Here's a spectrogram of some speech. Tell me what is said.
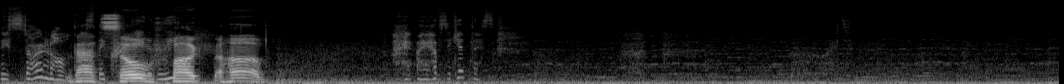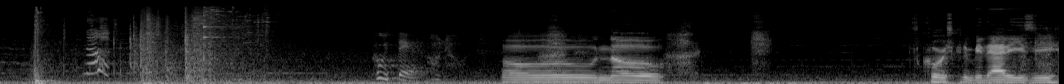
They started all. That's They so created Li. fucked up. I, I have to get this. No! Who's there? Oh no. Oh no. Of course, couldn't be that easy.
